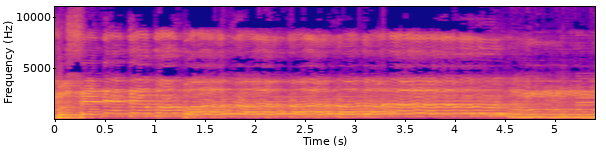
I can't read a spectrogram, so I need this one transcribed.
Hussein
